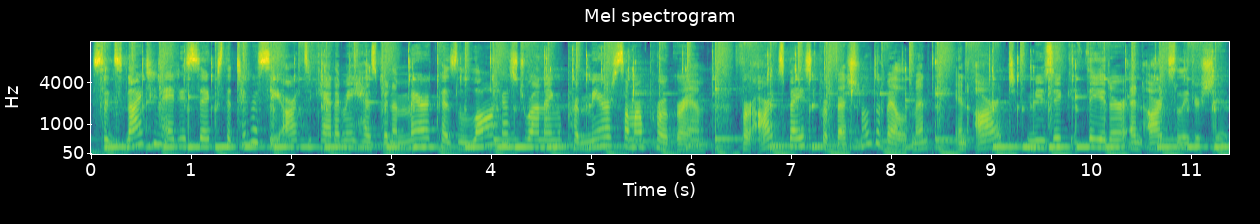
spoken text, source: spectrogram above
Since 1986, the Tennessee Arts Academy has been America's longest running premier summer program for arts based professional development in art, music, theater, and arts leadership.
